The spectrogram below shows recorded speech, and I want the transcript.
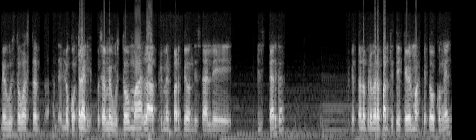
me gustó bastante lo contrario. O sea, me gustó más la primera parte donde sale el carga. Porque toda la primera parte tiene que ver más que todo con él.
